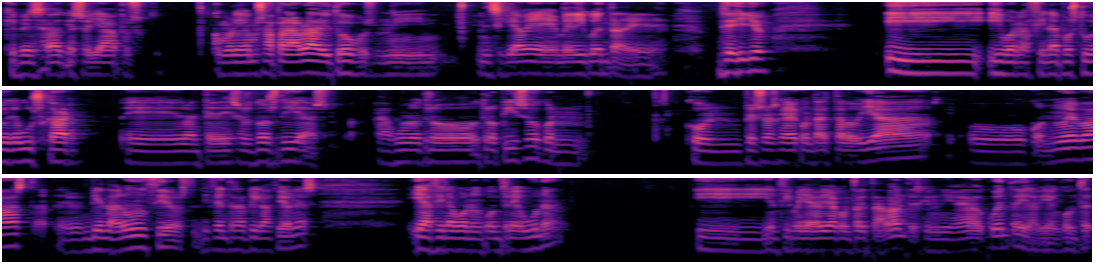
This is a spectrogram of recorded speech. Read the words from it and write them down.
que pensaba que eso ya, pues, como lo habíamos apalabrado y todo, pues ni, ni siquiera me, me di cuenta de, de ello. Y, y bueno, al final pues tuve que buscar eh, durante esos dos días algún otro, otro piso con, con personas que había contactado ya o con nuevas, eh, viendo anuncios en diferentes aplicaciones. Y al final, bueno, encontré una y encima ya la había contactado antes, que ni me había dado cuenta y la contra-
